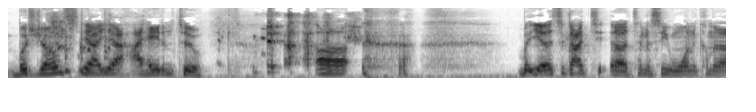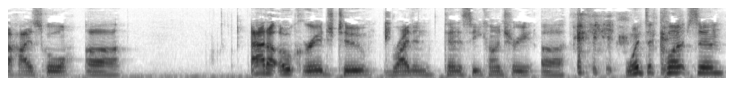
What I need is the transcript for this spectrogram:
Butch Jones? Yeah, yeah, I hate him too. Uh, but yeah, this is a guy t- uh, Tennessee wanted coming out of high school. Uh, out of Oak Ridge too, right in Tennessee country. Uh, went to Clemson,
